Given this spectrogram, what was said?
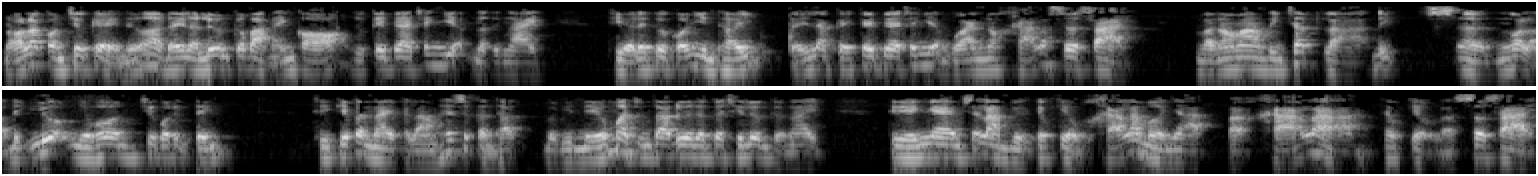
đó là còn chưa kể nữa ở đây là lương cơ bản anh có rồi KPI trách nhiệm là từng ngày. Thì ở đây tôi có nhìn thấy đấy là cái KPI trách nhiệm của anh nó khá là sơ sài và nó mang tính chất là định uh, gọi là định lượng nhiều hơn chưa có định tính. Thì cái phần này phải làm hết sức cẩn thận bởi vì nếu mà chúng ta đưa ra cơ chế lương kiểu này thì anh em sẽ làm việc theo kiểu khá là mờ nhạt và khá là theo kiểu là sơ sài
